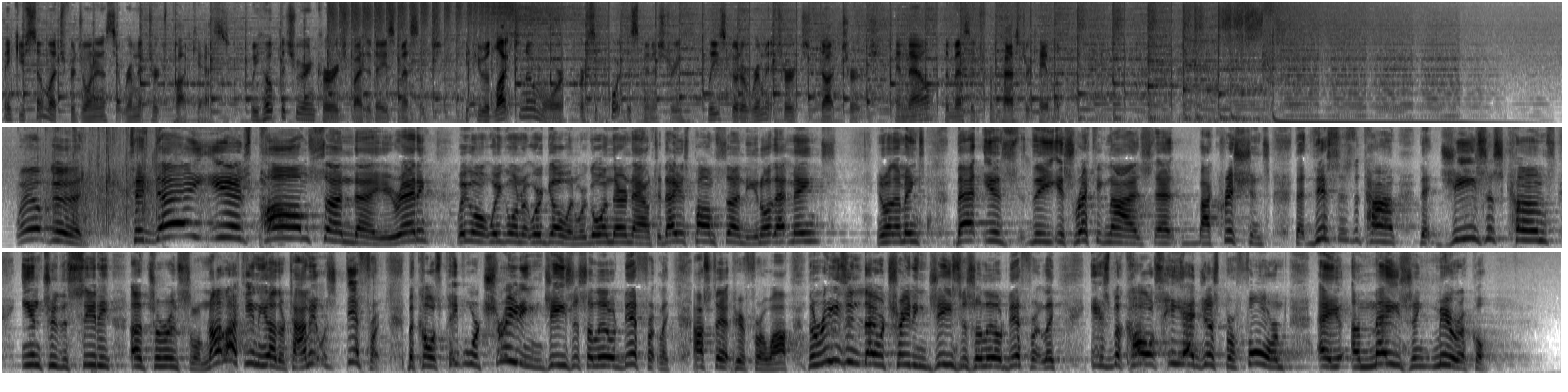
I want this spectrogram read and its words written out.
Thank you so much for joining us at Remnant Church Podcast. We hope that you are encouraged by today's message. If you would like to know more or support this ministry, please go to remnantchurch.church. And now, the message from Pastor Caleb. Well, good. Today is Palm Sunday. You ready? We're going, we're going, we're going, we're going there now. Today is Palm Sunday. You know what that means? You know what that means? That is the, it's recognized that by Christians that this is the time that Jesus comes into the city of Jerusalem. Not like any other time. It was different because people were treating Jesus a little differently. I'll stay up here for a while. The reason they were treating Jesus a little differently is because he had just performed a amazing miracle.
